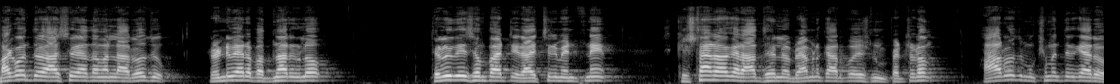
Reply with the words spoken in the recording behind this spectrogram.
భగవంతుడి ఆశీర్వాదం వల్ల ఆ రోజు రెండు వేల పద్నాలుగులో తెలుగుదేశం పార్టీ వచ్చిన వెంటనే కృష్ణారావు గారి ఆధ్వర్యంలో బ్రాహ్మణ కార్పొరేషన్ పెట్టడం ఆ రోజు ముఖ్యమంత్రి గారు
